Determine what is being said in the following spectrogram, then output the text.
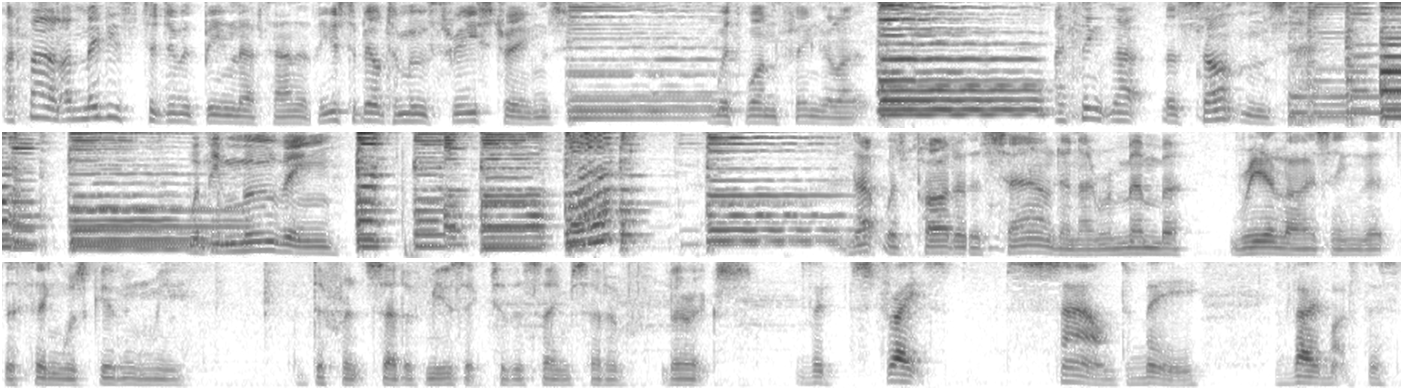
I found maybe it's to do with being left handed. I used to be able to move three strings with one finger. Like I think that the Sultans would be moving. That was part of the sound, and I remember realizing that the thing was giving me a different set of music to the same set of lyrics. The Strat sound to me is very much this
